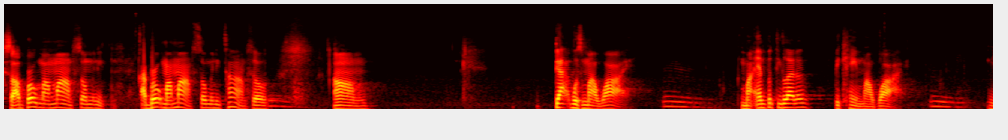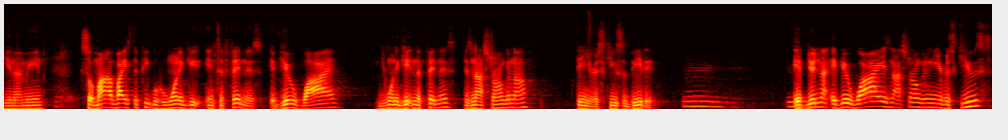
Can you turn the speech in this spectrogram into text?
So I broke my mom so many I broke my mom so many times. So mm. um that was my why. Mm. My empathy letter became my why. Mm. You know what I mean? So my advice to people who want to get into fitness, if your why, you want to get into fitness is not strong enough, then your excuse will beat it. Mm. If you're not, if your why is not stronger than your excuse,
